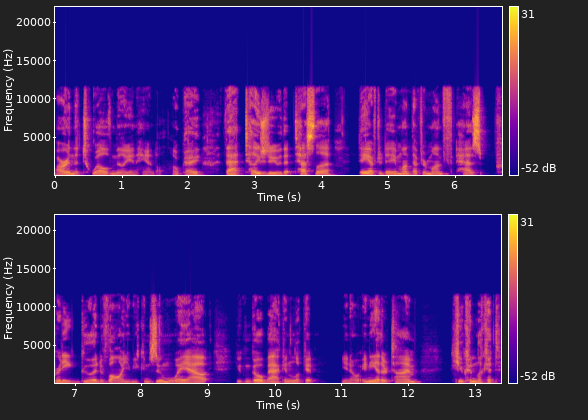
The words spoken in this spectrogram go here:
are in the 12 million handle, okay? That tells you that Tesla, day after day, month after month, has pretty good volume. You can zoom way out. You can go back and look at, you know, any other time you can look at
